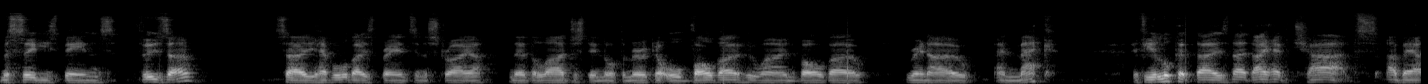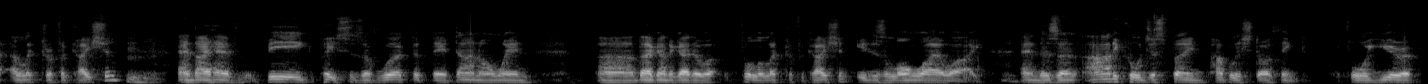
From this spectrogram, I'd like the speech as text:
Mercedes Benz, Fuso. So you have all those brands in Australia. They're the largest in North America, or Volvo, who own Volvo, Renault, and Mack. If you look at those, they, they have charts about electrification and they have big pieces of work that they're done on when uh, they're going to go to a full electrification. It is a long way away. And there's an article just been published, I think, for Europe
